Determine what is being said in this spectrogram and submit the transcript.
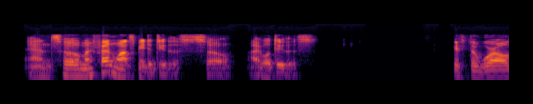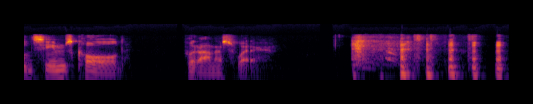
and so my friend wants me to do this so i will do this If the world seems cold, put on a sweater. it's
